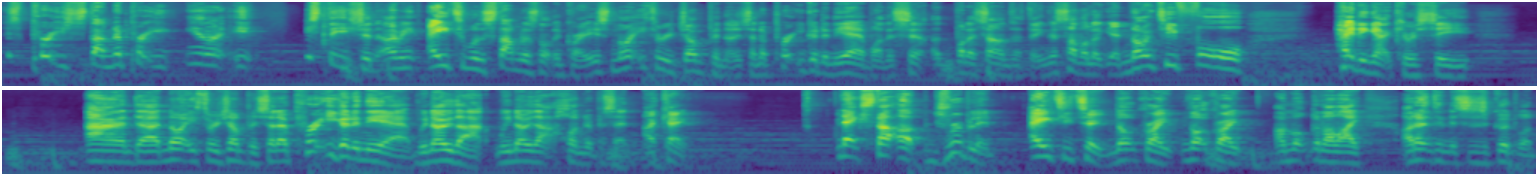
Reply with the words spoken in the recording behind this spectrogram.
It's pretty standard, pretty, you know, it, it's decent. I mean, 81 stamina's not the greatest. 93 jumping, though, so they're pretty good in the air by the, by the sounds of things. Let's have a look. Yeah, 94 heading accuracy and uh, 93 jumping. So they're pretty good in the air. We know that. We know that 100%. Okay. Next stat up, dribbling. 82. Not great. Not great. I'm not going to lie. I don't think this is a good one.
